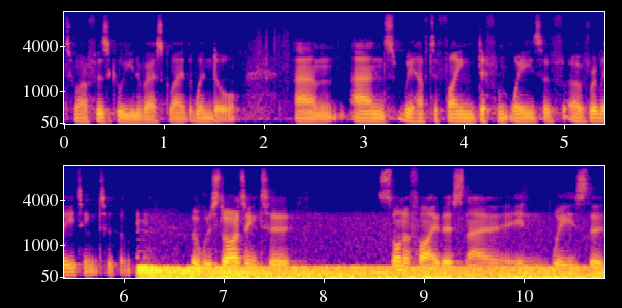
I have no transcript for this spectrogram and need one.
to our physical universe go out the window. Um, and we have to find different ways of, of relating to them. But we're starting to sonify this now in ways that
